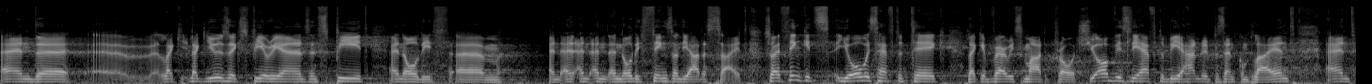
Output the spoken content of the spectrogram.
and uh, uh, like, like user experience and speed and all these um, and, and, and, and all these things on the other side. So I think it's, you always have to take like a very smart approach. You obviously have to be 100% compliant, and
